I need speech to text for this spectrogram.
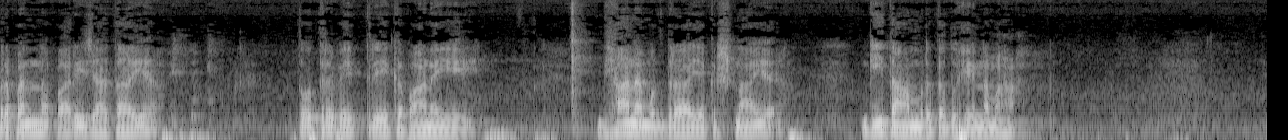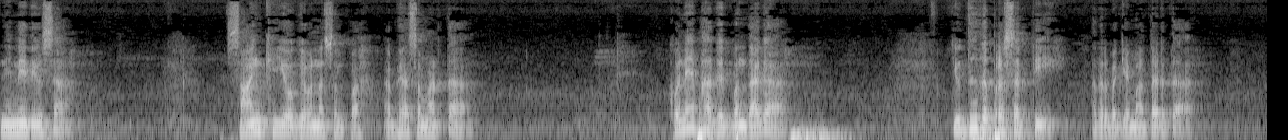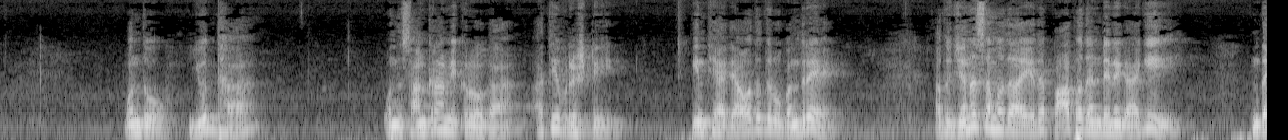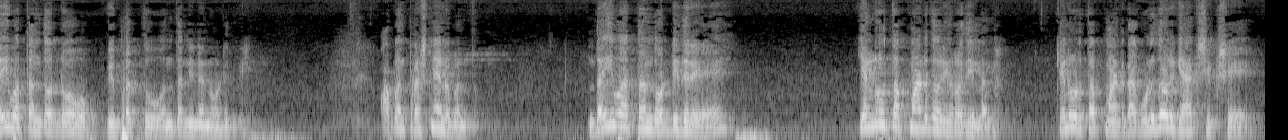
ಪ್ರಪನ್ನ ಪಾರಿಜಾತಾಯ ತೋತ್ರವೇತ್ರೇಕಪಾಣಯೇ ಧ್ಯಾನ ಮುದ್ರಾಯ ಕೃಷ್ಣಾಯ ಗೀತಾಮೃತ ದುಹೇ ನಮಃ. ನಿನ್ನೆ ದಿವಸ ಸಾಂಖ್ಯ ಯೋಗವನ್ನು ಸ್ವಲ್ಪ ಅಭ್ಯಾಸ ಮಾಡ್ತಾ ಕೊನೆ ಭಾಗಕ್ಕೆ ಬಂದಾಗ ಯುದ್ಧದ ಪ್ರಸಕ್ತಿ ಅದರ ಬಗ್ಗೆ ಮಾತಾಡ್ತಾ ಒಂದು ಯುದ್ಧ ಒಂದು ಸಾಂಕ್ರಾಮಿಕ ರೋಗ, ಅತಿವೃಷ್ಟಿ ಇಂಥ್ಯಾವುದಾದರೂ ಬಂದರೆ ಅದು ಜನಸಮುದಾಯದ ಪಾಪದಂಡನೆಗಾಗಿ ದೈವ ತಂದೊಡ್ಡುವ ವಿಪತ್ತು ಅಂತ ನಿನ್ನೆ ನೋಡಿದ್ವಿ. ಆಗೊಂದು ಪ್ರಶ್ನೆಯನ್ನು ಬಂತು. ದೈವ ತಂದೊಡ್ಡಿದರೆ ಎಲ್ಲರೂ ತಪ್ಪು ಮಾಡಿದವರು ಇರೋದಿಲ್ಲಲ್ಲ ಕೆಲವರು ತಪ್ಪು ಮಾಡಿದಾಗ ಉಳಿದವ್ರಿಗೆ ಯಾಕೆ ಶಿಕ್ಷೆ?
